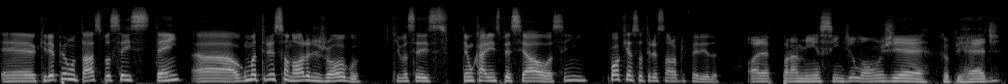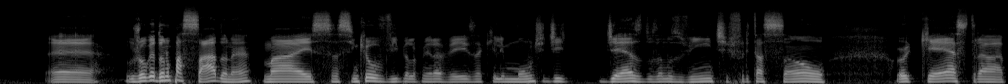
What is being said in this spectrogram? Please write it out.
é, eu queria perguntar se vocês têm ah, alguma trilha sonora de jogo que vocês têm um carinho especial, assim. Qual que é a sua trilha sonora preferida? Olha, pra mim, assim, de longe é Cuphead. É... O jogo é do ano passado, né? Mas assim que eu vi pela primeira vez aquele monte de jazz dos anos 20, fritação, orquestra,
